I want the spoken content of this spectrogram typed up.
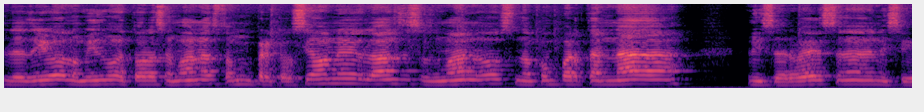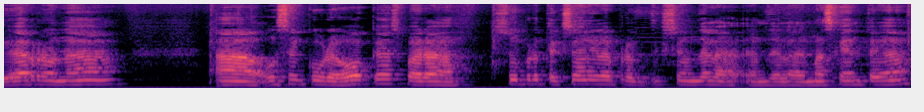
les digo lo mismo de todas las semanas, tomen precauciones, lávense sus manos, no compartan nada, ni cerveza, ni cigarro, nada. Uh, usen cubrebocas para su protección y la protección de la, de la demás gente, ¿verdad?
